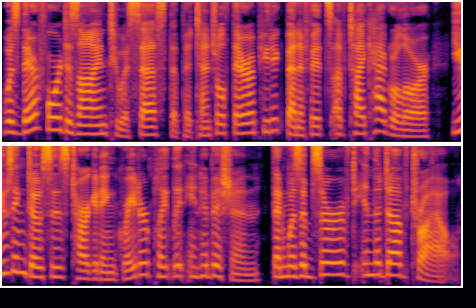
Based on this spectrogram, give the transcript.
was therefore designed to assess the potential therapeutic benefits of ticagrelor using doses targeting greater platelet inhibition than was observed in the DOVE trial.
